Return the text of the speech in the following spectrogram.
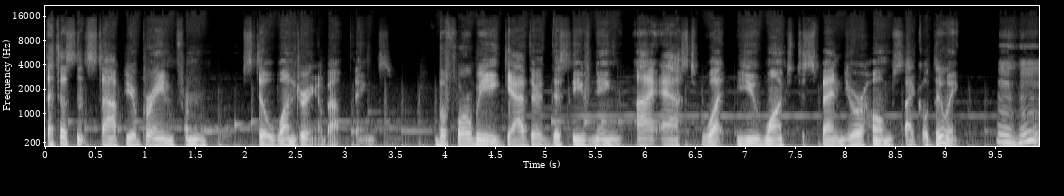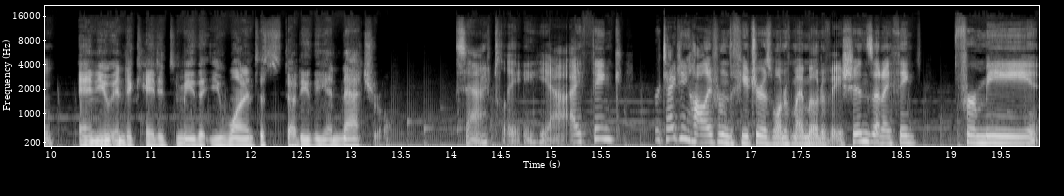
That doesn't stop your brain from still wondering about things. Before we gathered this evening, I asked what you wanted to spend your home cycle doing. Mm-hmm. And you indicated to me that you wanted to study the unnatural. Exactly. Yeah. I think protecting Holly from the future is one of my motivations. And I think for me,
